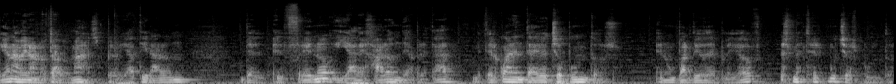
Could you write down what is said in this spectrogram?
podían haber anotado más, pero ya tiraron del el freno y ya dejaron de apretar. Meter 48 puntos en un partido de playoff es meter muchos puntos.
